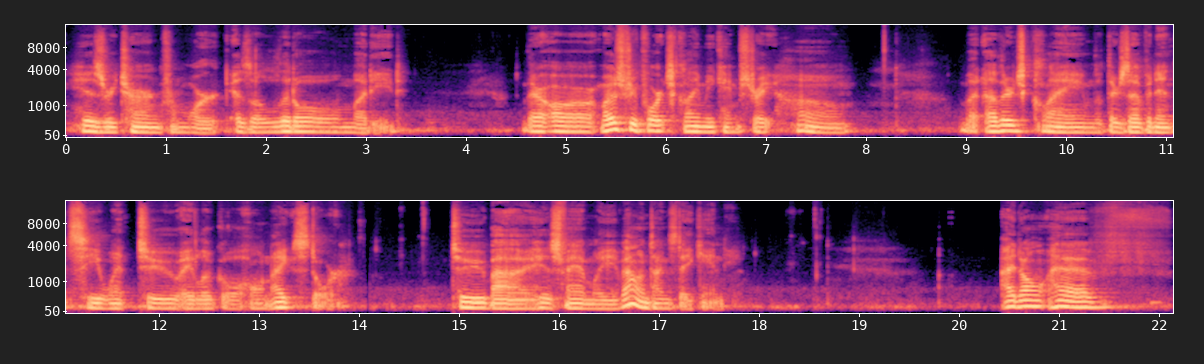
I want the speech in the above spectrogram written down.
his return from work is a little muddied. There are most reports claim he came straight home, but others claim that there's evidence he went to a local all night store to buy his family Valentine's Day candy. I don't have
